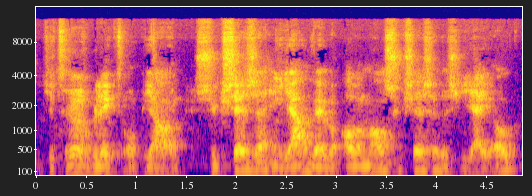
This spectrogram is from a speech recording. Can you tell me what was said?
Dat je terugblikt op jouw successen. En ja, we hebben allemaal successen, dus jij ook.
